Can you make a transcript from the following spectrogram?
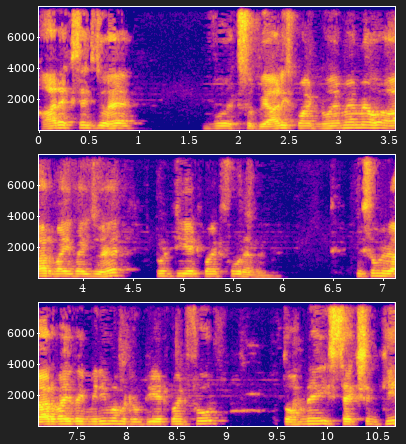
आर एक्स एक्स जो है, वो एक सौ बयालीस पॉइंट नौ एम एम है और आर वाई वाई जो है twenty eight point four M M है। इसमें R Y Y minimum twenty eight point four तो हमने इस सेक्शन की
